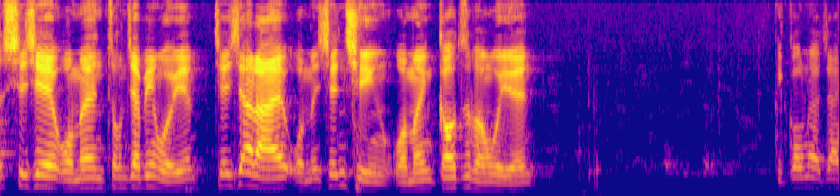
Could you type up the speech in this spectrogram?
谢谢我们钟嘉宾委员。接下来我们先请我们高志鹏委员。你公了在。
